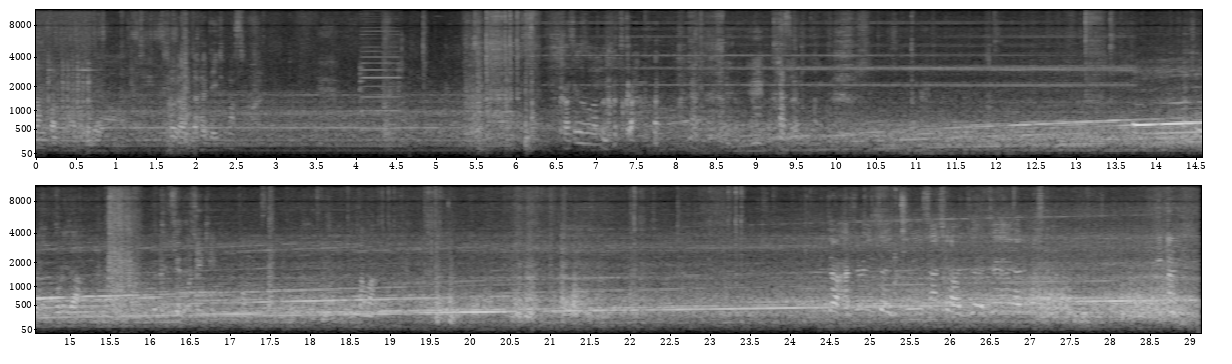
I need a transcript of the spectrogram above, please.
参加とかってそうだったらできますわ稼ぐのなんですかじゃあ初めにじゃあ1234はじゃあ前半やりますか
